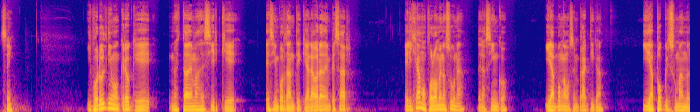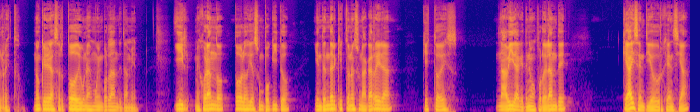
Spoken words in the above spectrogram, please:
Sí. Y por último, creo que no está de más decir que es importante que a la hora de empezar elijamos por lo menos una de las cinco y la pongamos en práctica y de a poco ir sumando el resto. No querer hacer todo de una es muy importante también. Ir mejorando todos los días un poquito y entender que esto no es una carrera, que esto es una vida que tenemos por delante, que hay sentido de urgencia,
